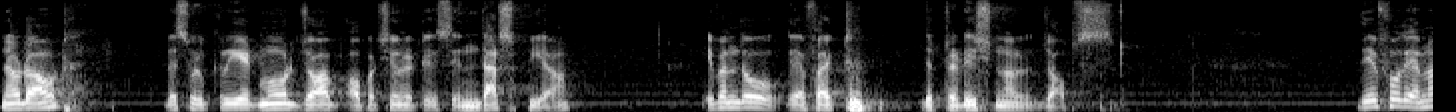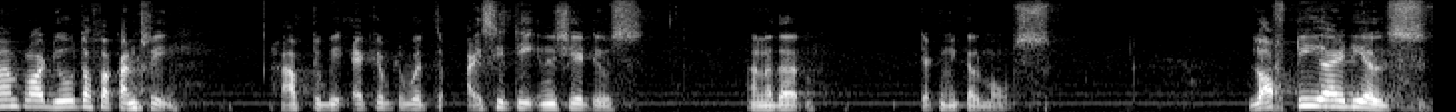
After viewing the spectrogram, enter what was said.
No doubt, this will create more job opportunities in that sphere, even though they affect the traditional jobs. Therefore, the unemployed youth of a country have to be equipped with ICT initiatives and other technical modes. Lofty ideals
